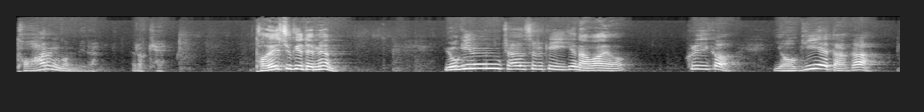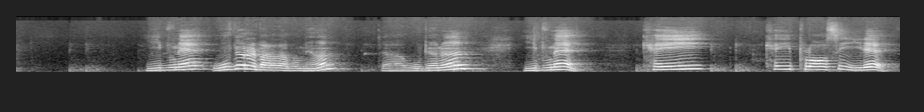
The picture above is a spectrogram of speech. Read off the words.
더하는 겁니다. 이렇게. 더해주게 되면 여기는 자연스럽게 이게 나와요. 그러니까 여기에다가 2분의 우변을 바라다 보면 자 우변은 2분의 k k 플러스 1의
